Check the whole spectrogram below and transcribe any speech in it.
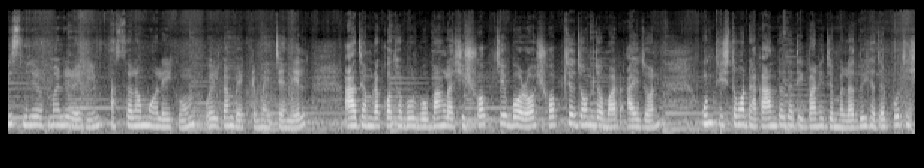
বিসমিল্লাহির রহমানির রহিম। আসসালামু আলাইকুম। Welcome back to my channel আজ আমরা কথা বলব বাংলাদেশের সবচেয়ে বড়, সবচেয়ে জমজমাট আয়োজন উনত্রিশতম ঢাকা আন্তর্জাতিক বাণিজ্য মেলা দুই হাজার পঁচিশ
